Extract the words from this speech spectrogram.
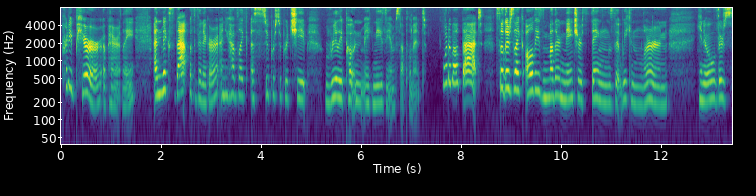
pretty pure apparently, and mix that with vinegar, and you have like a super, super cheap, really potent magnesium supplement. What about that? So there's like all these Mother Nature things that we can learn. You know, there's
